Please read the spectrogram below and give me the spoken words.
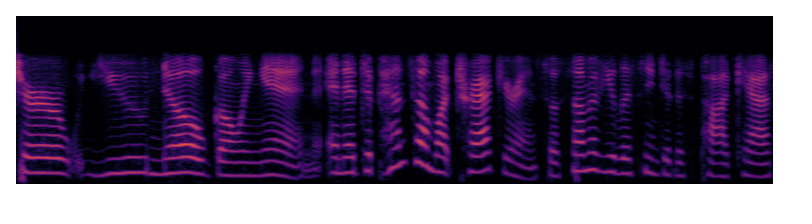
sure you know going in. And it depends on what track you're in. So, some of you listening to this podcast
